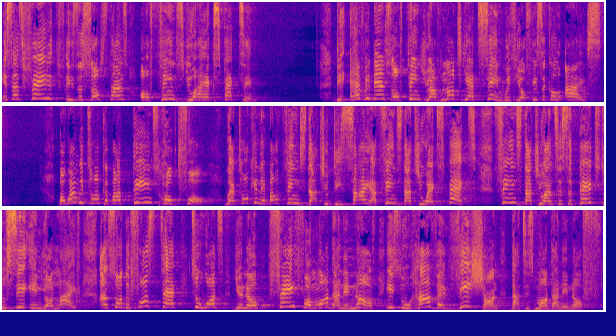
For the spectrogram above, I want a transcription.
It says faith is the substance of things you are expecting, the evidence of things you have not yet seen with your physical eyes. But when we talk about things hoped for, we're talking about things that you desire, things that you expect, things that you anticipate to see in your life. And so the first step towards, you know, faith for more than enough is to have a vision that is more than enough.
